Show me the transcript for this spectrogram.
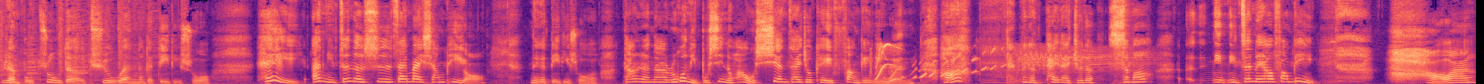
忍不住的去问那个弟弟说。嘿啊，你真的是在卖香屁哦？那个弟弟说：“当然啦，如果你不信的话，我现在就可以放给你闻。”啊，那个太太觉得什么？呃，你你真的要放屁？好啊！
